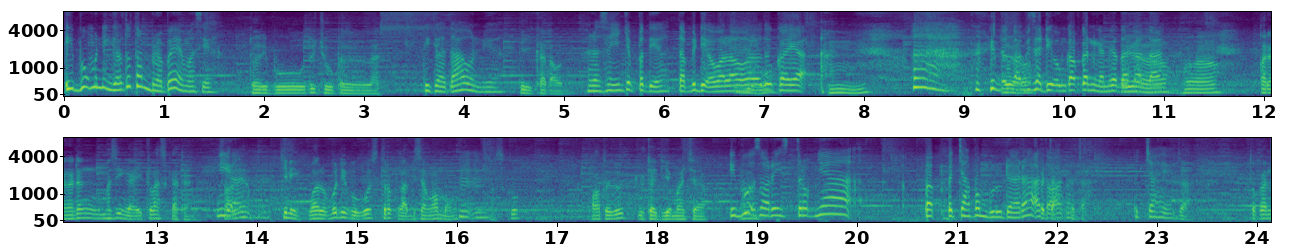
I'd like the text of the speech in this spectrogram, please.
ibu meninggal tuh tahun berapa ya mas ya? 2017 Tiga tahun ya. tiga tahun Rasanya cepet ya. Tapi di awal-awal tuh kayak hmm. itu nggak Iya. bisa diungkapkan kan kata-kata. Iya, kadang-kadang masih nggak ikhlas kadang Iya. soalnya gini walaupun ibuku stroke nggak bisa ngomong Mm-mm. maksudku waktu itu udah diam aja Ibu sorry stroke-nya pe- pecah pembuluh darah atau pecah apa? pecah Pecah ya. pecah itu kan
